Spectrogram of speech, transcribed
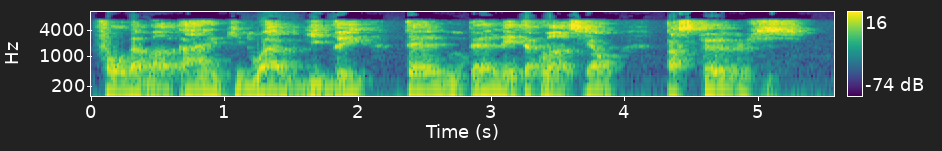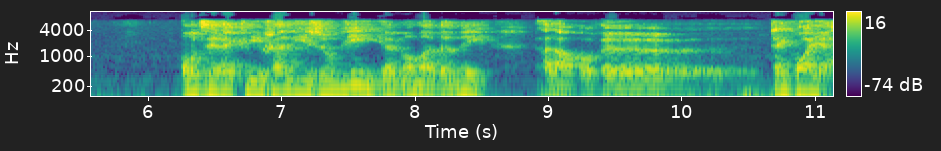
fondamentales qui doivent guider telle ou telle intervention? Parce que on dirait que les gens les oublient à un moment donné. Alors, euh, c'est incroyable.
